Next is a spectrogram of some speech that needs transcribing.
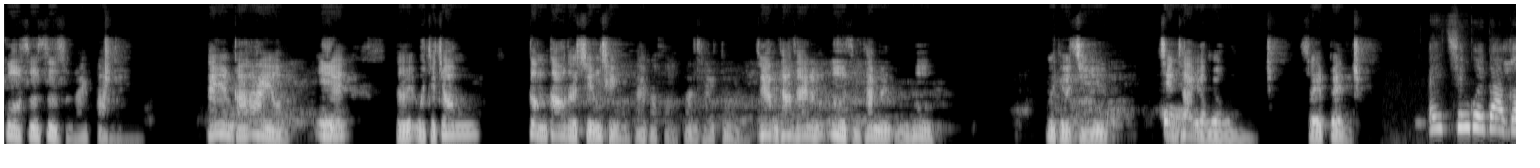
过失致死来办，理，应该爱有一些呃有这种更高的刑情来个法办才对，这样他才能遏制他们以后那个急现在有没有随便。哎，清贵大哥，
